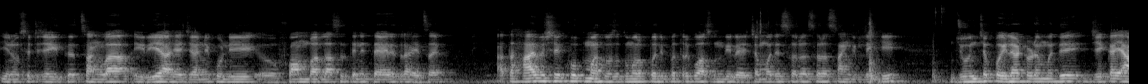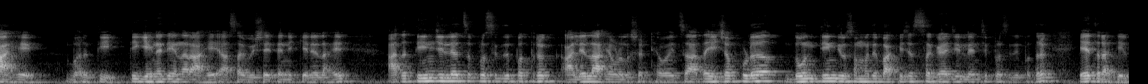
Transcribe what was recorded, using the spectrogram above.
युनिव्हर्सिटीच्या इथं चांगला एरिया आहे ज्याने कोणी फॉर्म भरला असेल त्यांनी तयारीत राहायचं आहे आता हा विषय खूप महत्त्वाचा तुम्हाला परिपत्रक वाचून दिलं याच्यामध्ये सरळ सरळ सांगितले की जूनच्या पहिल्या आठवड्यामध्ये जे काही आहे भरती ती घेण्यात येणार आहे असा विषय त्यांनी केलेला आहे. आता तीन जिल्ह्याचं प्रसिद्ध पत्रक आलेलं आहे एवढं लक्षात ठेवायचं. आता ह्याच्या पुढं दोन तीन दिवसामध्ये बाकीच्या सगळ्या जिल्ह्यांचे प्रसिद्धी पत्रक येत राहतील.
